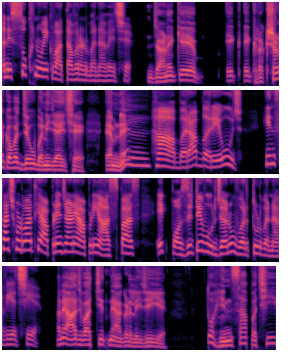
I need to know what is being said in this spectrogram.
અને સુખનું એક વાતાવરણ બનાવે છે. જાણે કે એક એક રક્ષણ કવચ જેવું બની જાય છે એમને હા બરાબર એવું જ. હિંસા છોડવાથી આપણે જાણે આપણી આસપાસ એક પોઝિટિવ ઉર્જાનું વર્તુળ બનાવીએ છીએ. અને આ જ વાતચીતને આગળ લઈ જઈએ તો હિંસા પછી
